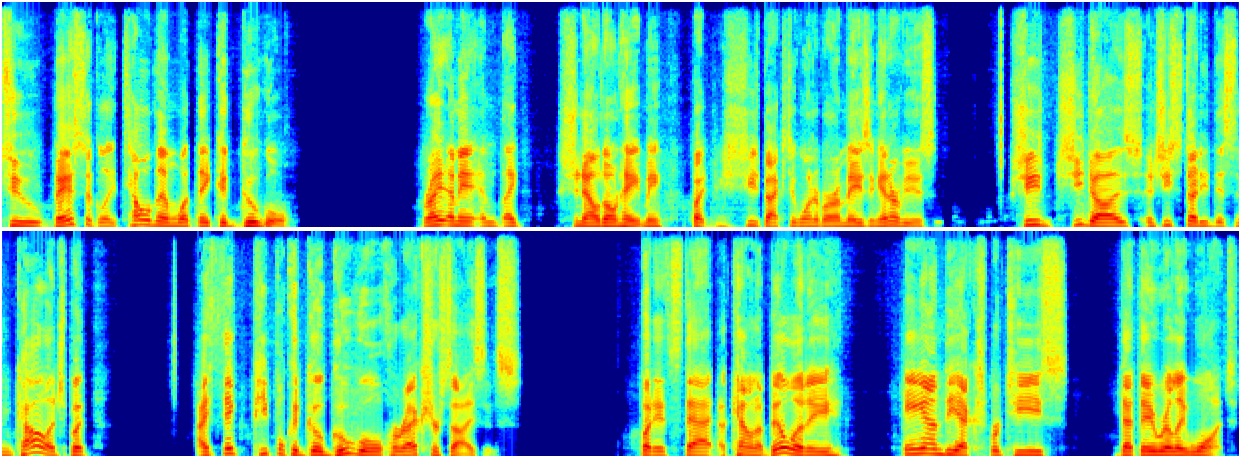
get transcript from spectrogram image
to basically tell them what they could Google. Right? I mean, and like Chanel, don't hate me, but she's actually one of our amazing interviews. She she does, and she studied this in college, but I think people could go Google her exercises. But it's that accountability and the expertise that they really want.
